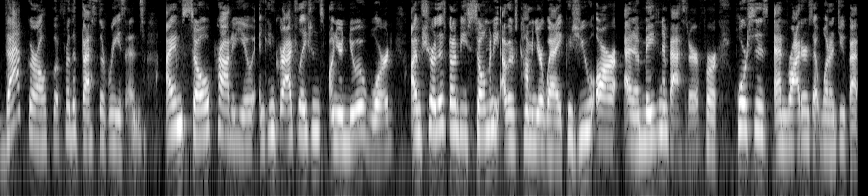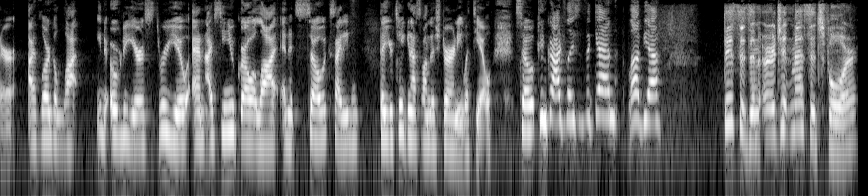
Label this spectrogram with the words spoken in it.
that girl, but for the best of reasons. I am so proud of you and congratulations on your new award. I'm sure there's going to be so many others coming your way because you are an amazing ambassador for horses and riders that want to do better. I've learned a lot you know, over the years through you, and I've seen you grow a lot, and it's so exciting that you're taking us on this journey with you. So, congratulations again. Love ya. This is an urgent message for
